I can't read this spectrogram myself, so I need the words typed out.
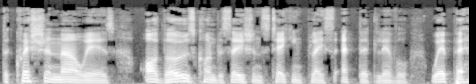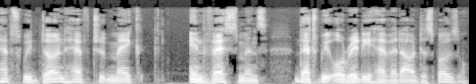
The question now is are those conversations taking place at that level where perhaps we don't have to make investments that we already have at our disposal?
